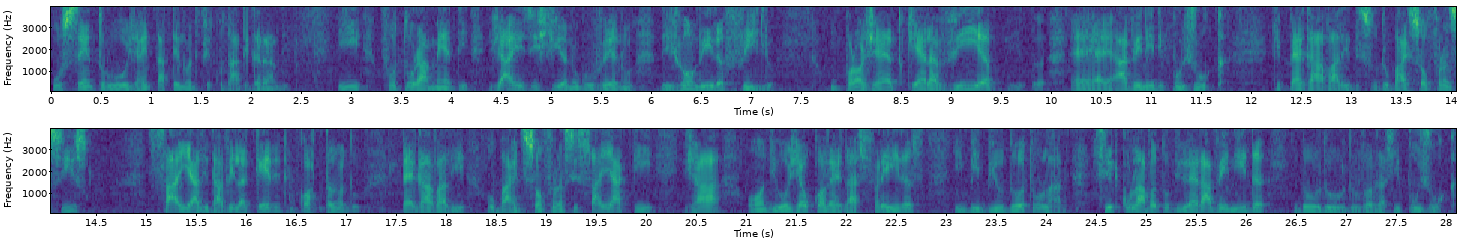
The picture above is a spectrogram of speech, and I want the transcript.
O centro hoje, a gente está tendo uma dificuldade grande. E futuramente já existia no governo de João Lira Filho um projeto que era via é, Avenida Ipujuca que pegava ali do bairro São Francisco, saía ali da Vila Kennedy, cortando pegava ali o bairro de São Francisco, saía aqui, já onde hoje é o Colégio das Freiras, e bebia do outro lado. Circulava tudo, era a avenida do, do, do vamos dizer assim, Pujuca,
